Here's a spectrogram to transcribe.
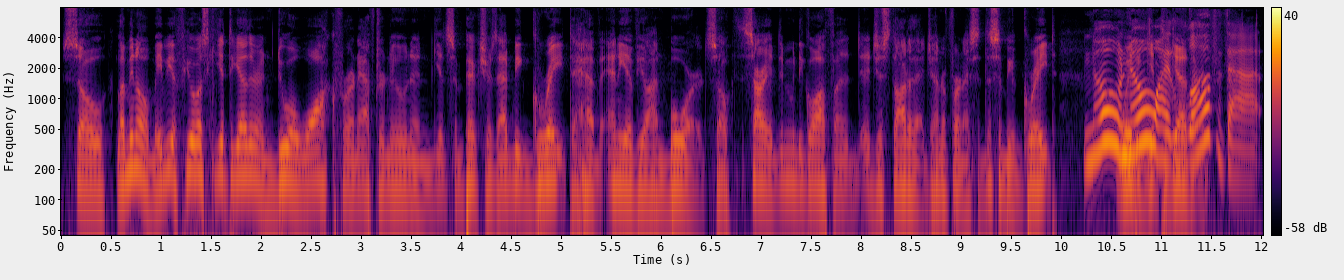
so let me know. Maybe a few of us can get together and do a walk for an afternoon and get some pictures. That'd be great to have any of you on board. So sorry, I didn't mean to go off. I just thought of that, Jennifer, and I said this would be a great. No, no, I love that.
